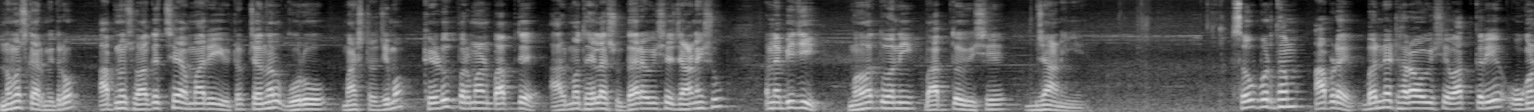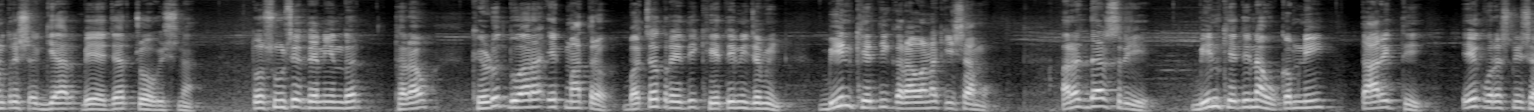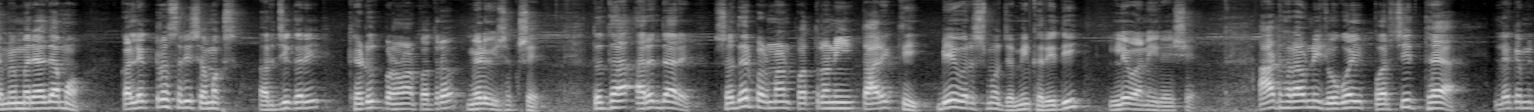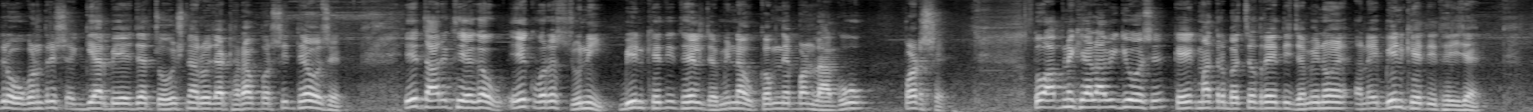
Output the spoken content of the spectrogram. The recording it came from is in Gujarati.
નમસ્કાર મિત્રો, આપનું સ્વાગત છે અમારી યુટ્યુબ ચેનલ ગુરુ માસ્ટરજીમાં. ખેડૂત પ્રમાણ બાબતે હાલમાં થયેલા સુધારા વિશે જાણીશું અને બીજી મહત્ત્વની બાબતો વિશે જાણીએ. સૌપ્રથમ આપણે બંને ઠરાવો વિશે વાત કરીએ, ઓગણત્રીસ અગિયાર બે હજાર ચોવીસના. તો શું છે તેની અંદર? ઠરાવ, ખેડૂત દ્વારા એકમાત્ર બચત રહેતી ખેતીની જમીન બિન ખેતી કરાવવાના કિસ્સામાં. અરજદારશ્રીએ બિન ખેતીના હુકમની તારીખથી એક વર્ષની સમયમર્યાદામાં કલેક્ટર શ્રી સમક્ષ અરજી કરી ખેડૂત પ્રમાણપત્ર મેળવી શકશે તથા અરજદારે સદર પ્રમાણપત્રની તારીખથી બે વર્ષમાં જમીન ખરીદી લેવાની રહેશે. આ ઠરાવની જોગવાઈ પ્રસિદ્ધ થયા એટલે કે મિત્રો ઓગણત્રીસ અગિયાર બે હજાર ચોવીસના રોજ આ ઠરાવ પ્રસિદ્ધ થયો છે. એ તારીખથી અગાઉ એક વર્ષ જૂની બિનખેતી થયેલ જમીનના હુકમને પણ લાગુ પડશે. તો આપને ખ્યાલ આવી ગયો હશે કે એકમાત્ર બચત રહેતી જમીન હોય અને એ બિનખેતી થઈ જાય.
